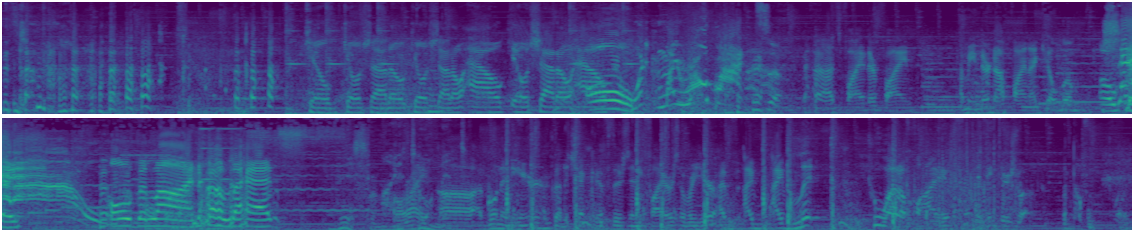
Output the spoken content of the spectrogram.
Kill, kill Shadow, kill Shadow, ow, kill Shadow, ow. Oh. What? My robots! That's fine. They're fine. I mean, they're not fine. I killed them. Okay. Hold the line, lads. This for my All right, atonement. uh, I'm going in here. I'm gonna check if there's any fires over here. I've, I've, I've lit two out of five. I think there's one. What the? F-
